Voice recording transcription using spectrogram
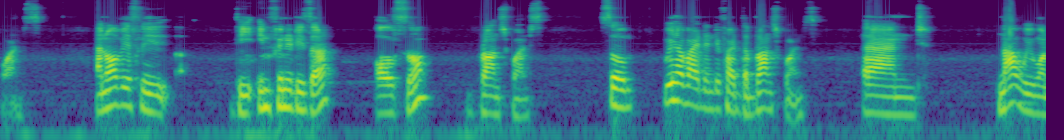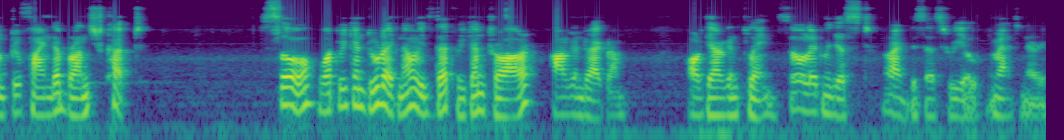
points and obviously the infinities are also branch points so we have identified the branch points and now we want to find a branch cut so what we can do right now is that we can draw our Argand diagram or the Argand plane. So let me just write this as real, imaginary.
